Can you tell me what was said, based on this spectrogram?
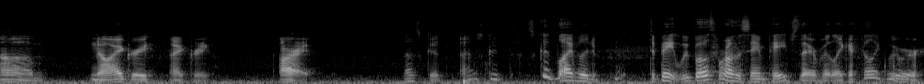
know. Um, no, I agree. I agree. All right. That's good. That was good. That was good lively de- debate. We both were on the same page there, but like I feel like we were.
